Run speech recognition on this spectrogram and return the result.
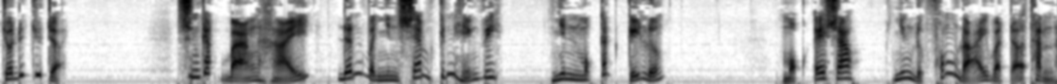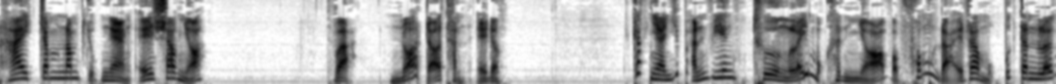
cho Đức Chúa Trời. Xin các bạn hãy đến và nhìn xem kính hiển vi, nhìn một cách kỹ lưỡng. Một Esau nhưng được phóng đại và trở thành 250 ngàn ê sao nhỏ. Và nó trở thành Edom. Các nhà giúp ảnh viên thường lấy một hình nhỏ và phóng đại ra một bức tranh lớn.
